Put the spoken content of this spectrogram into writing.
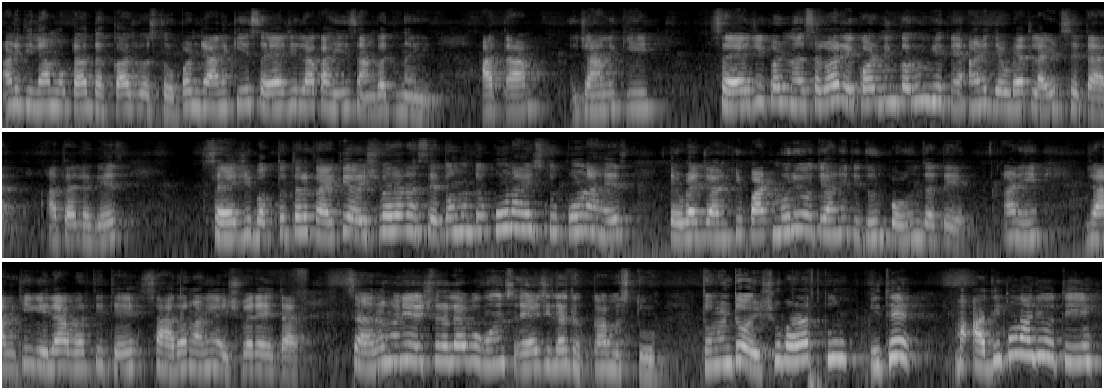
आणि तिला मोठा धक्काच बसतो पण जानकी सयाजीला काही सांगत नाही. आता जानकी सयाजीकडनं सगळं रेकॉर्डिंग करून घेते आणि तेवढ्यात लाईट्स येतात. आता लगेच सयाजी बघतो तर काय ती ऐश्वर्या नसते. तो म्हणतो कोण आहेस तू? कोण आहेस? तेवढ्या जानकी पाठमोरी होते आणि तिथून पळून जाते. आणि जानकी गेल्यावर तिथे सारंग आणि ऐश्वर्या येतात. सारंग आणि ऐश्वर्याला बघून सयाजीला धक्का बसतो. तो म्हणतो ऐशू बाळा तू इथे? मग आधी कोण आली होती?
